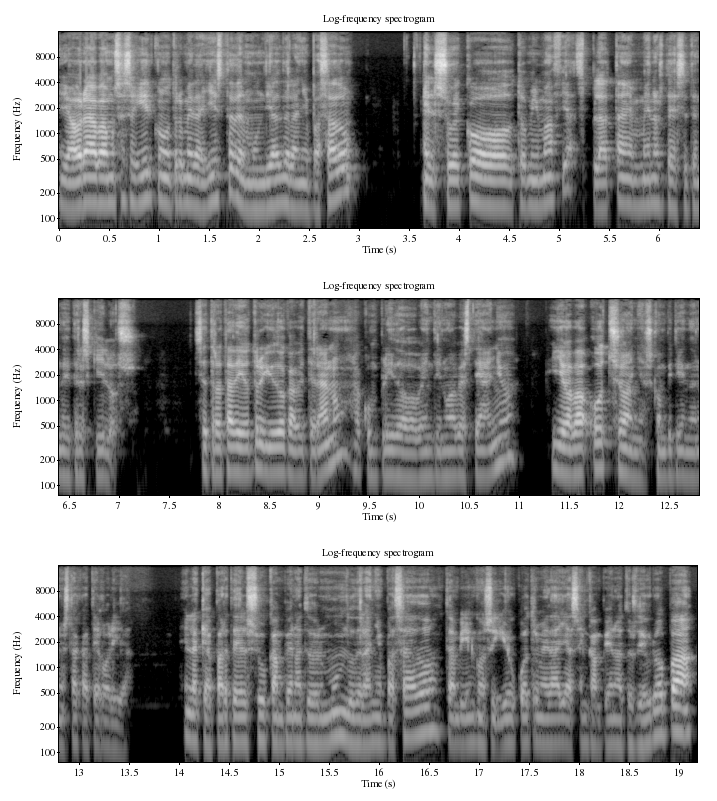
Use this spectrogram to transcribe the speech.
Y ahora vamos a seguir con otro medallista del Mundial del año pasado, el sueco Tommy Macias, plata en menos de 73 kilos. Se trata de otro judoka veterano, ha cumplido 29 este año y llevaba 8 años compitiendo en esta categoría, en la que aparte del subcampeonato del mundo del año pasado, también consiguió 4 medallas en campeonatos de Europa,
